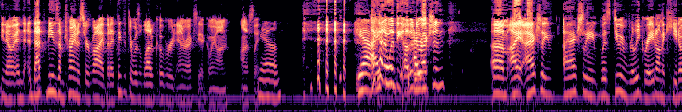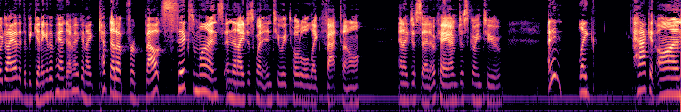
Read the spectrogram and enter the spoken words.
you know, and, and that means I'm trying to survive." But I think that there was a lot of covert anorexia going on, honestly. yeah, yeah. I kind of went the other I- direction. Um, I, I actually, I actually was doing really great on the keto diet at the beginning of the pandemic, and I kept that up for about six months, and then I just went into a total like fat tunnel, and I just said, okay, I'm just going to. I didn't like pack it on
